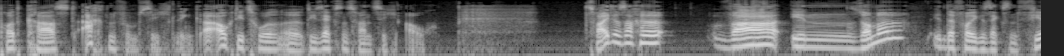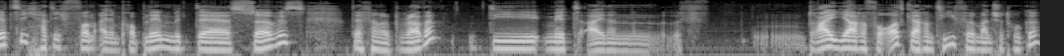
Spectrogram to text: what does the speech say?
Podcast 58 Link. Äh, auch die, äh, die 26 auch. Zweite Sache war in Sommer, in der Folge 46, hatte ich von einem Problem mit der Service der Firma Brother, die mit einem drei Jahre vor Ort Garantie für manche Drucke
